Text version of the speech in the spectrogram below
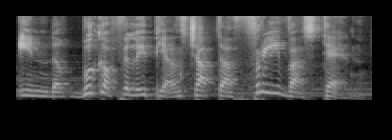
in the book of Philippians, chapter 3, verse 10,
